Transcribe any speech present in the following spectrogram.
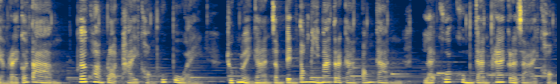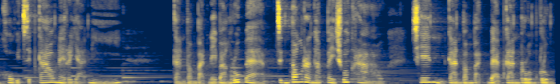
อย่างไรก็ตาม เพื่อความปลอดภัยของผู้ป่วย ทุกหน่วยงานจำเป็นต้องมีมาตรการป้องกัน และควบคุมการแพร่กระจายของโควิด -19 ในระยะนี้ การบำบัดในบางรูปแบบจึงต้องระงับไปชั่วคราว เช่น การบำบัดแบบการรวมกลุ่ม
